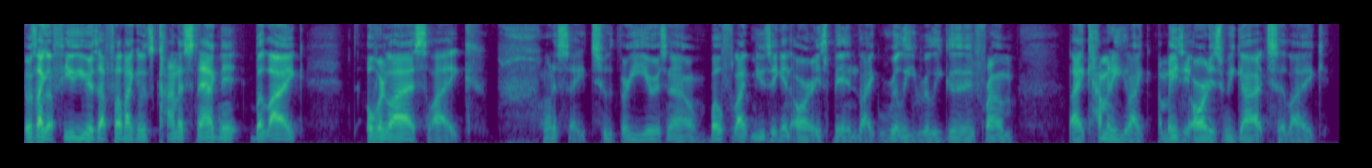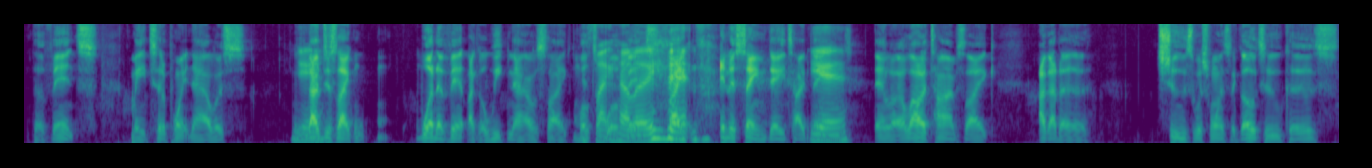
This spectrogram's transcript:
was like a few years I felt like it was kind of stagnant, but like over the last like I want to say two three years now, both like music and art, it's been like really really good. From like how many like amazing artists we got to like the events. I mean, to the point now it's yeah. not just like one event like a week now. It's like multiple like events, events. like in the same day type Yeah. things. And like, a lot of times, like I gotta choose which ones to go to because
